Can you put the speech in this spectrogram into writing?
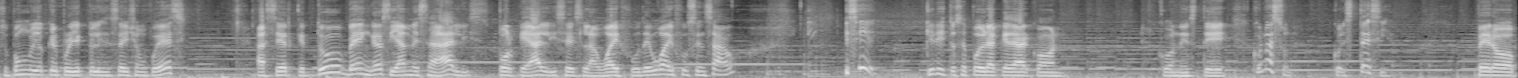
supongo yo que el proyecto Alicization fue ese. Hacer que tú vengas y ames a Alice, porque Alice es la waifu de waifu Sensao. Y sí, Kirito se podrá quedar con con este con Asuna, con Stacia. Pero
